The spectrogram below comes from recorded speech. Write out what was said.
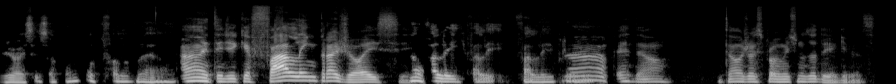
Joyce, só contou que falou pra ela. Ah, entendi que é falem pra Joyce. Não, falei, falei, falei pra ela. Ah, perdão. Então a Joyce provavelmente nos odeia. Pix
